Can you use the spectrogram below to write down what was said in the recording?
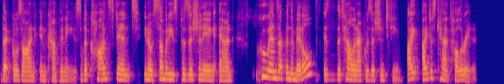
that goes on in companies. The constant, you know, somebody's positioning and who ends up in the middle is the talent acquisition team. I I just can't tolerate it.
